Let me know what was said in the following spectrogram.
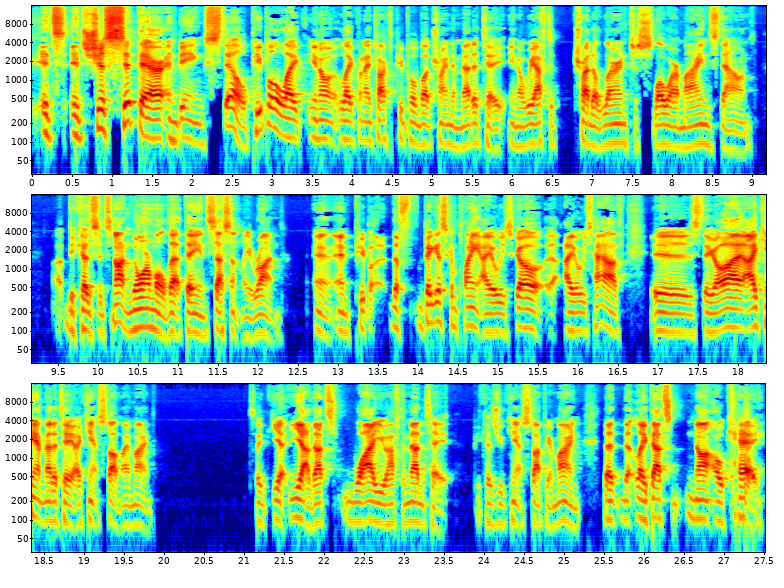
it's it's just sit there and being still. People like you know like when I talk to people about trying to meditate, you know, we have to try to learn to slow our minds down uh, because it's not normal that they incessantly run. And, and people, the f- biggest complaint I always go, I always have is they go, I, I can't meditate. I can't stop my mind. It's like, yeah, yeah, that's why you have to meditate because you can't stop your mind. That, that like, that's not okay.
